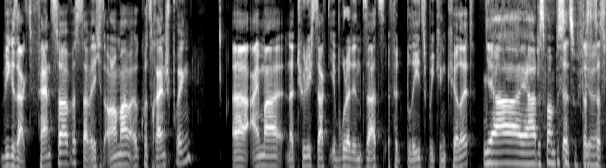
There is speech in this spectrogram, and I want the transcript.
wie gesagt, Fanservice, da will ich jetzt auch noch mal äh, kurz reinspringen. Äh, einmal, natürlich sagt ihr Bruder den Satz, if it bleeds, we can kill it. Ja, ja, das war ein bisschen Das, zu viel. das, das,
